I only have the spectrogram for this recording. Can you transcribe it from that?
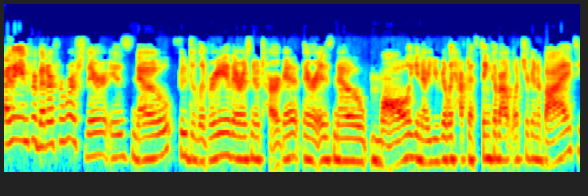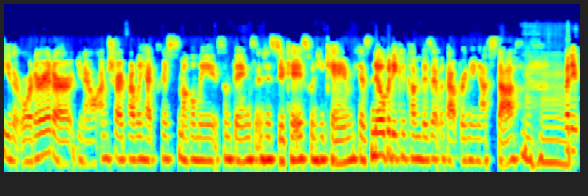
I mean, for better for worse, there is no food delivery. There is no Target. There is no mall. You know, you really have to think about what you're going to buy to either order it or, you know, I'm sure I probably had Chris smuggle me some things in his suitcase when he came because nobody could come visit without bringing us stuff. Mm-hmm. But it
